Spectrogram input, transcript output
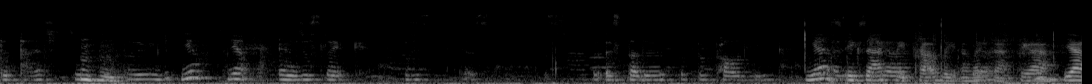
t- attached to, Mhm. to studying Yeah, yeah. and just like just uh, stutter proudly. Yes, exactly. yeah. Proudly. I like Yeah. that. Yeah. Yeah.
